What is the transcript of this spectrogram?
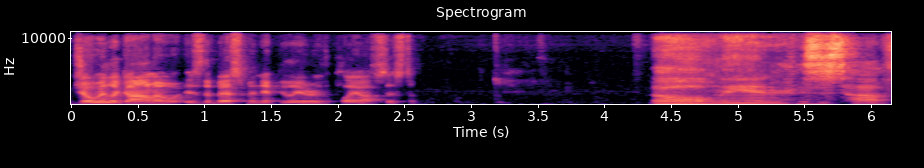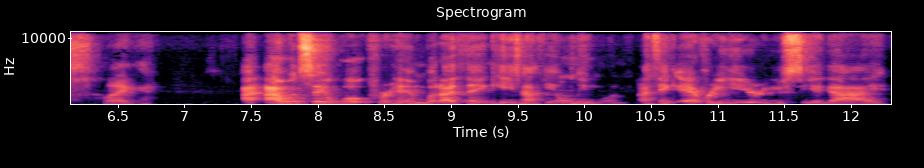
Joey Logano is the best manipulator of the playoff system. Oh man, this is tough. Like I, I would say woke for him, but I think he's not the only one. I think every year you see a guy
